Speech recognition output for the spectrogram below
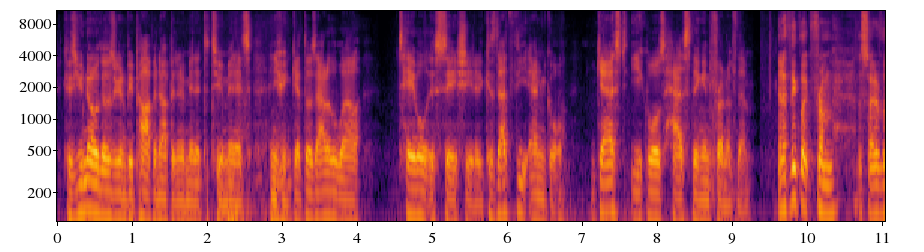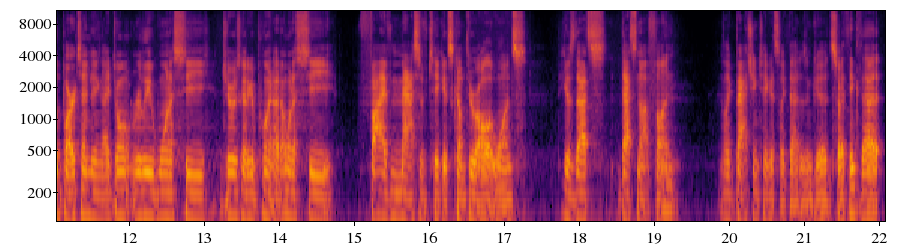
because you know those are going to be popping up in a minute to two minutes, and you can get those out of the well. Table is satiated because that's the end goal. Guest equals has thing in front of them. And I think like from the side of the bartending, I don't really want to see. Joe's got a good point. I don't want to see five massive tickets come through all at once because that's that's not fun. Like batching tickets like that isn't good. So I think that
